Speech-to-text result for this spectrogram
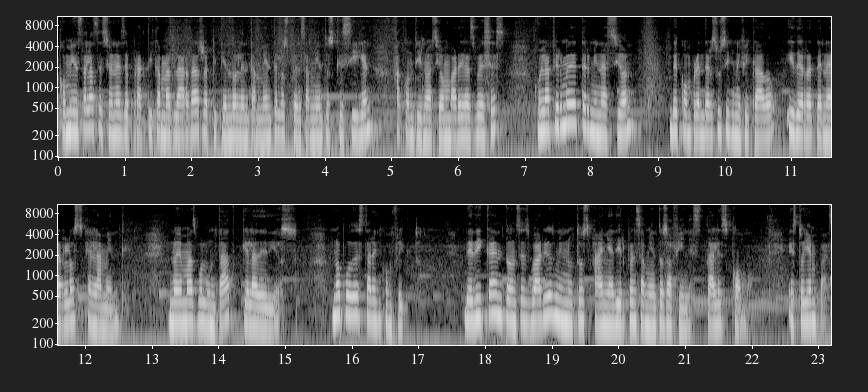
Comienza las sesiones de práctica más largas repitiendo lentamente los pensamientos que siguen a continuación varias veces, con la firme determinación de comprender su significado y de retenerlos en la mente. No hay más voluntad que la de Dios. No puedo estar en conflicto. Dedica entonces varios minutos a añadir pensamientos afines, tales como, estoy en paz,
